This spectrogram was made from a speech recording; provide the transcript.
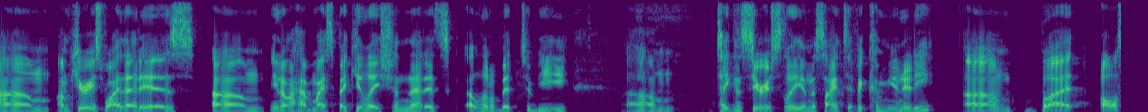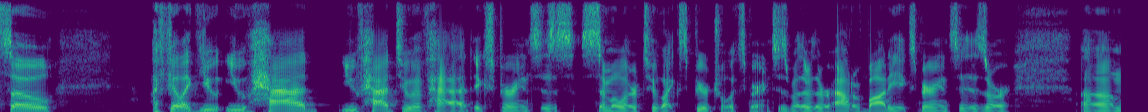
Um, I'm curious why that is. Um, you know, I have my speculation that it's a little bit to be um, taken seriously in the scientific community um, but also, I feel like you you had you've had to have had experiences similar to like spiritual experiences, whether they're out of body experiences or um,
